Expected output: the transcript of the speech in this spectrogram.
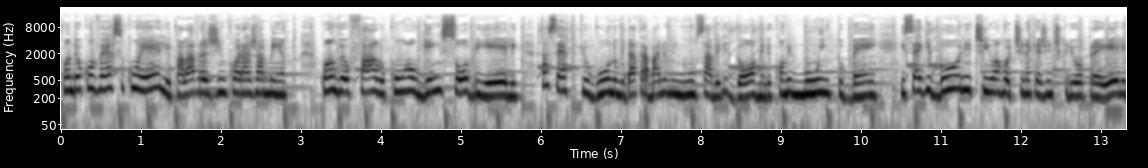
quando eu converso com ele, palavras de encorajamento, quando eu falo com alguém sobre ele. Tá certo que o Gu não me dá trabalho nenhum, sabe? Ele dorme, ele come muito bem e segue bonitinho a rotina que a gente criou para ele.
